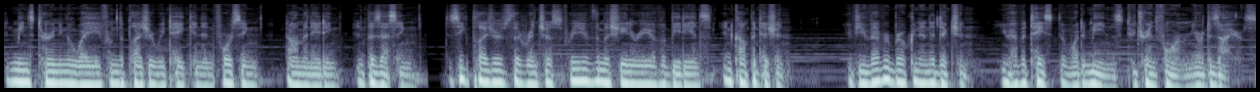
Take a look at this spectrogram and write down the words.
It means turning away from the pleasure we take in enforcing, dominating, and possessing to seek pleasures that wrench us free of the machinery of obedience and competition. If you've ever broken an addiction, you have a taste of what it means to transform your desires.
